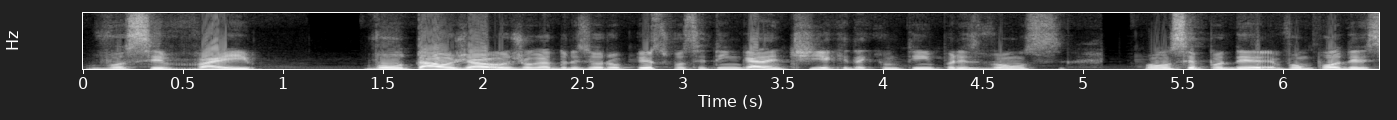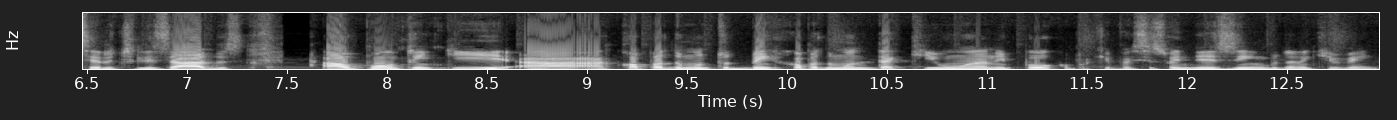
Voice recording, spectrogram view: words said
você vai voltar os, os jogadores europeus, você tem garantia que daqui a um tempo eles vão, vão, ser poder, vão poder ser utilizados, ao ponto em que a, a Copa do Mundo, tudo bem que a Copa do Mundo é daqui um ano e pouco, porque vai ser só em dezembro do ano que vem.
